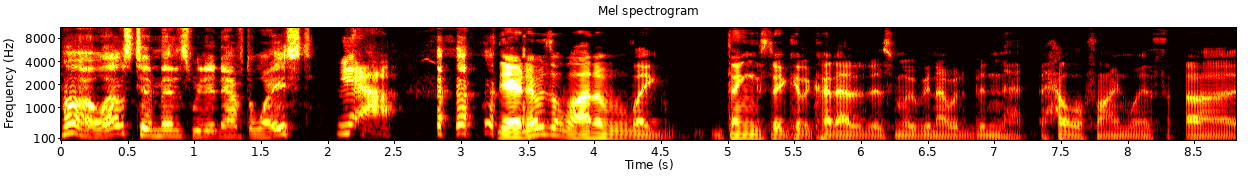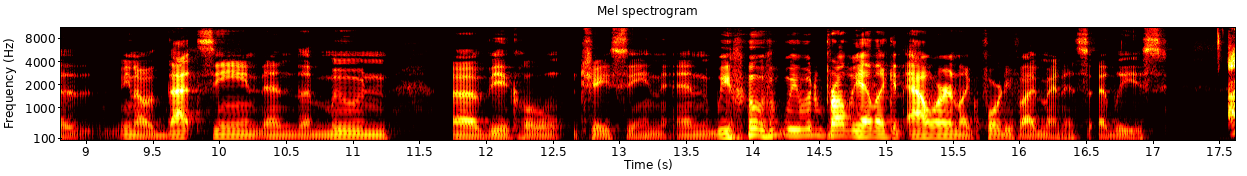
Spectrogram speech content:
Oh, well, that was ten minutes we didn't have to waste. yeah. yeah, there was a lot of like things they could have cut out of this movie, and I would have been hella fine with. Uh, you know that scene and the moon uh, vehicle chase scene, and we we would have probably had like an hour and like forty five minutes at least. I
